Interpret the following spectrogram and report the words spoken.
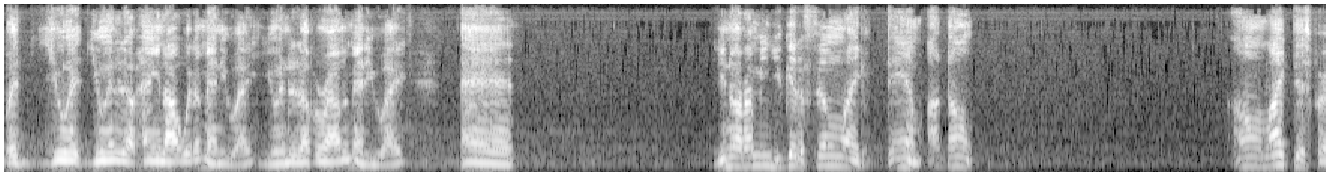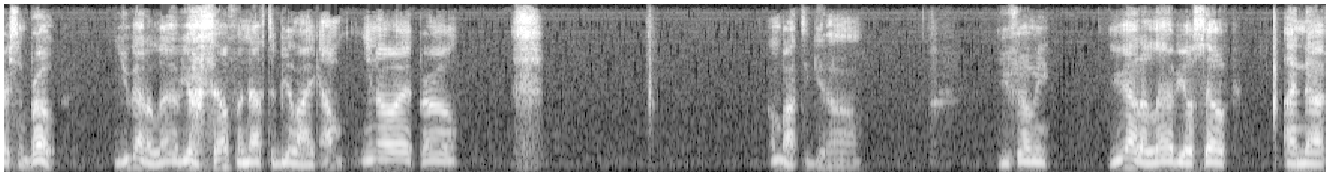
but you you ended up hanging out with him anyway. You ended up around him anyway. And you know what I mean? You get a feeling like, damn, I don't I don't like this person, bro. You gotta love yourself enough to be like, I'm you know what, bro? I'm about to get on. You feel me? You gotta love yourself enough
